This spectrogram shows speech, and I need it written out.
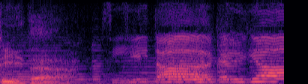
సీత సీతా కళ్యాణ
